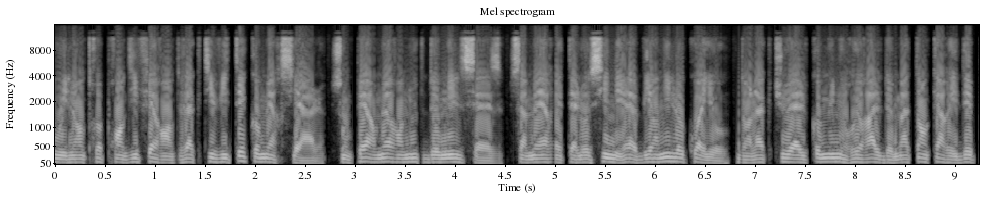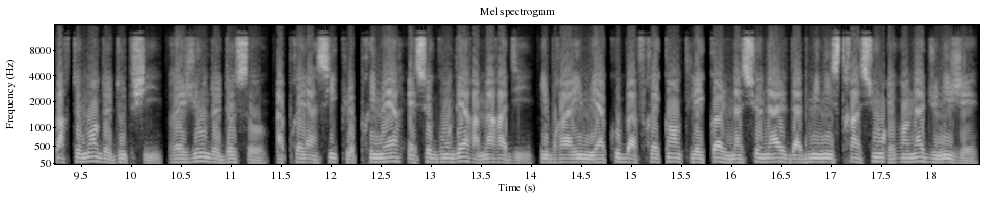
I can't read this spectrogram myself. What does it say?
où il entreprend différentes activités commerciales. Son père meurt en août 2016. Sa mère est elle aussi née à Birni Lokwayo, dans l'actuelle commune rurale de Matankari département de Douchi, région de Dosso. Après un cycle primaire et secondaire à Maradi, Ibrahim Yacouba fréquente l'école nationale d'administration Rwanda du Niger,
